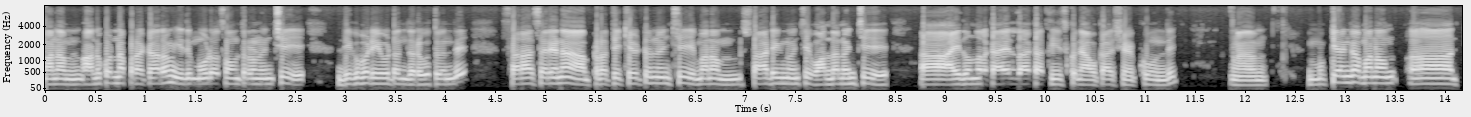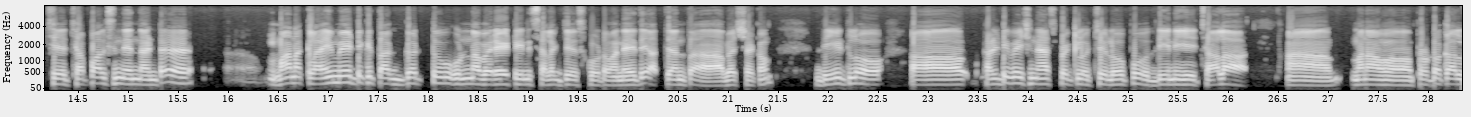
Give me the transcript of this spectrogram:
మనం అనుకున్న ప్రకారం ఇది మూడో సంవత్సరం నుంచి దిగుబడి ఇవ్వడం జరుగుతుంది. సరాసరిన ప్రతి చెట్టు నుంచి మనం స్టార్టింగ్ నుంచి వంద నుంచి ఐదు వందల కాయల దాకా తీసుకునే అవకాశం ఎక్కువ ఉంది. ముఖ్యంగా మనం చె- చెప్పాల్సింది ఏంటంటే మన క్లైమేట్కి తగ్గట్టు ఉన్న వెరైటీని సెలెక్ట్ చేసుకోవడం అనేది అత్యంత ఆవశ్యకం. దీంట్లో కల్టివేషన్ ఆస్పెక్ట్లో వచ్చేలోపు దీనికి చాలా మన ప్రోటోకాల్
